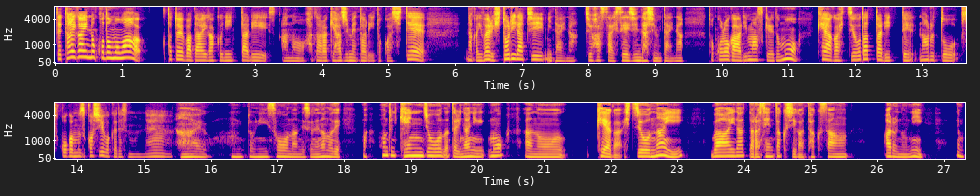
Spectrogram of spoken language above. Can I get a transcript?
で、大概の子供は、例えば大学に行ったり、あの、働き始めたりとかして、なんかいわゆる独り立ちみたいな、18歳成人だしみたいなところがありますけれども、ケアが必要だったりってなると、そこが難しいわけですもんね。はい。本当にそうなんですよね。なので、ま、本当に健常だったり何も、あの、ケアが必要ない場合だったら選択肢がたくさんあるのに、でも、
